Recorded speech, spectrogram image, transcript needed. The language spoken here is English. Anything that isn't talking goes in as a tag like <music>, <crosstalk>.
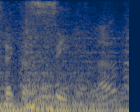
Take a seat. Hello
